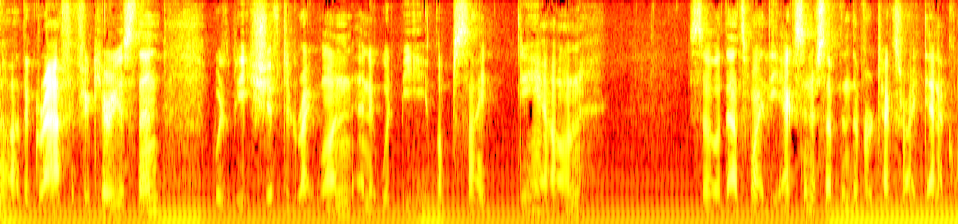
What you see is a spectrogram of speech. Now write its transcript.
uh, the graph if you're curious then would be shifted right 1 and it would be upside down so that's why the x-intercept and the vertex are identical.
